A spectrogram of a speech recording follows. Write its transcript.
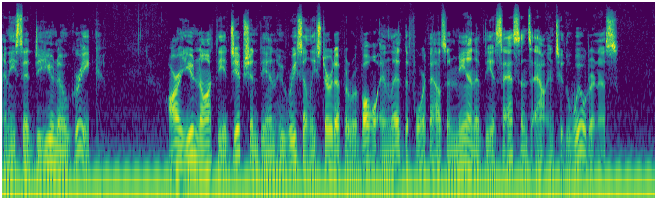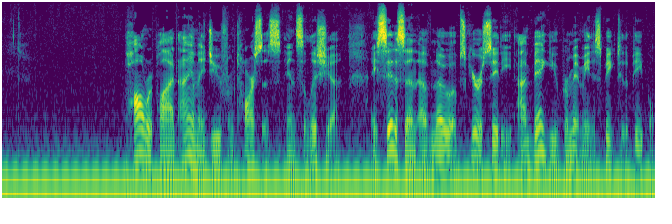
And he said, Do you know Greek? Are you not the Egyptian then who recently stirred up a revolt and led the four thousand men of the assassins out into the wilderness? Paul replied, I am a Jew from Tarsus in Cilicia, a citizen of no obscure city. I beg you permit me to speak to the people.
